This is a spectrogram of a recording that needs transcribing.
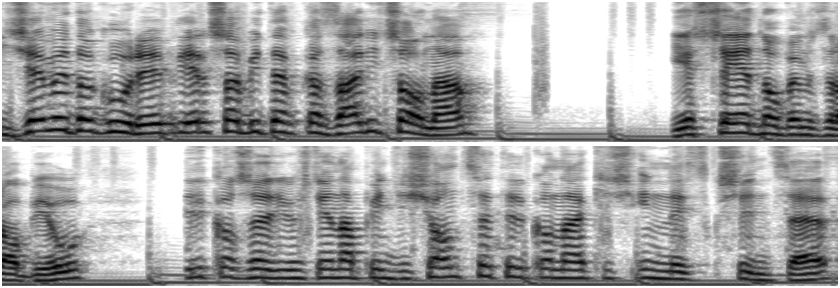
Idziemy do góry. Pierwsza bitewka zaliczona. Jeszcze jedną bym zrobił. Tylko, że już nie na 50, tylko na jakiejś innej skrzynce.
